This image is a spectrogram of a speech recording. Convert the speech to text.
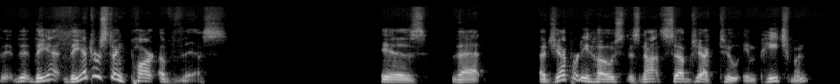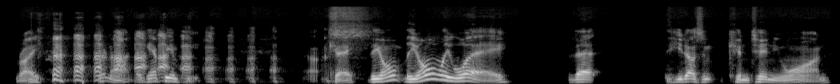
the, the the interesting part of this is that a Jeopardy host is not subject to impeachment, right? They're not. They can't be impeached. Okay. The only the only way that he doesn't continue on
